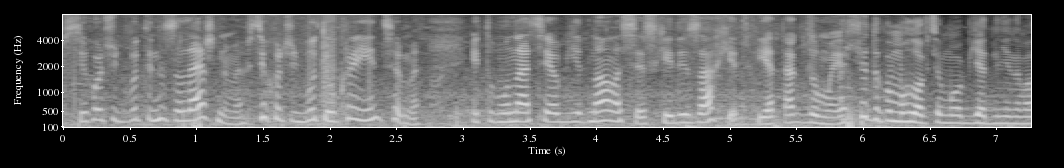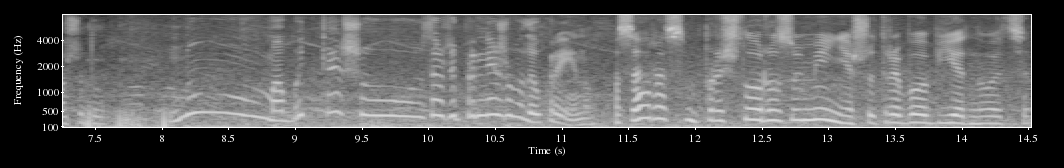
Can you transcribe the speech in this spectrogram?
Всі хочуть бути незалежними, всі хочуть бути українцями. І тому нація об'єдналася схід і захід. Я так думаю. А що допомогло в цьому об'єднанні, на вашу думку? Мабуть, те, що завжди принижували Україну. Зараз прийшло розуміння, що треба об'єднуватися.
